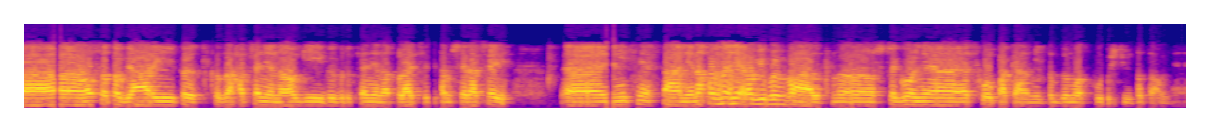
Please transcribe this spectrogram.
e, osotogari, to jest tylko zahaczenie nogi, wywrócenie na plecy, tam się raczej e, nic nie stanie. Na pewno nie robiłbym walk, no, szczególnie z chłopakami, to bym odpuścił totalnie.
